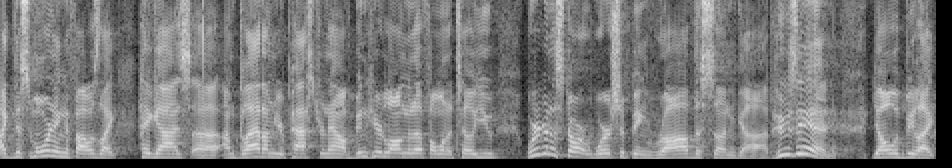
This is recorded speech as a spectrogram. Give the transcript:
Like this morning, if I was like, hey guys, uh, I'm glad I'm your pastor now. I've been here long enough. I want to tell you, we're going to start worshiping Ra, the sun god. Who's in? Y'all would be like,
